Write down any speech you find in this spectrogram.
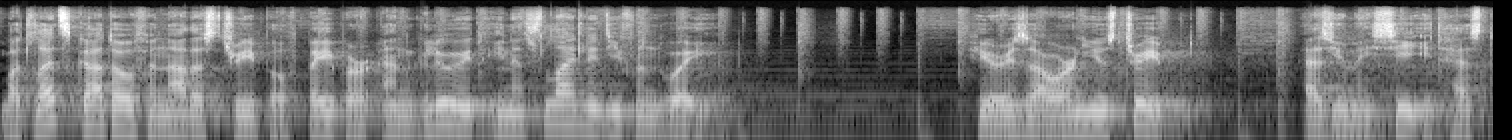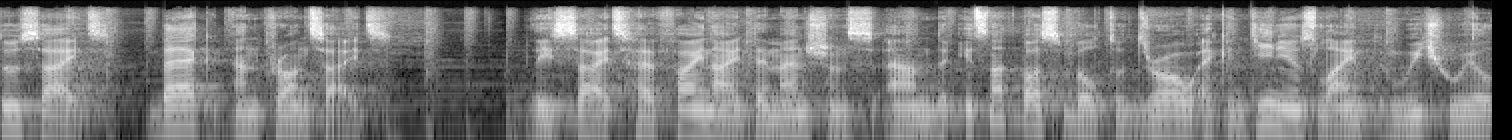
But let's cut off another strip of paper and glue it in a slightly different way. Here is our new strip. As you may see, it has two sides, back and front sides. These sides have finite dimensions and it's not possible to draw a continuous line which will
